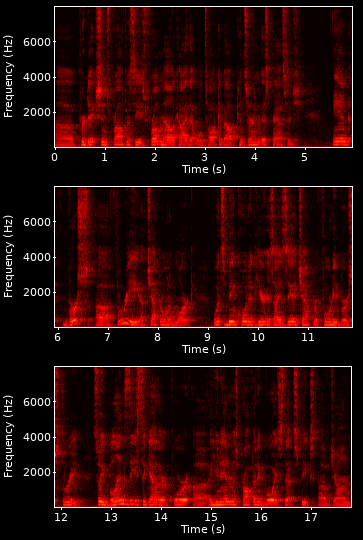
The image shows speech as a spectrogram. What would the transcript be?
uh, predictions, prophecies from Malachi that we'll talk about concerning this passage. And verse uh, 3 of chapter 1 of Mark, what's being quoted here is Isaiah chapter 40, verse 3. So he blends these together for uh, a unanimous prophetic voice that speaks of John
